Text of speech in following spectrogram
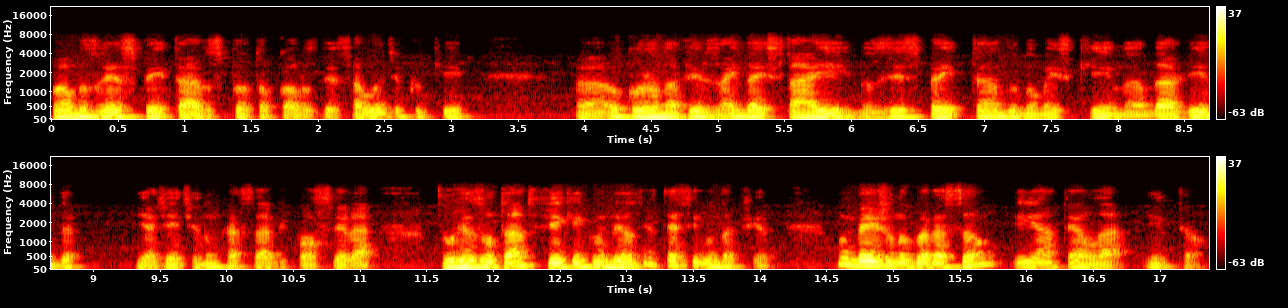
Vamos respeitar os protocolos de saúde, porque uh, o coronavírus ainda está aí, nos espreitando numa esquina da vida, e a gente nunca sabe qual será o resultado. Fiquem com Deus e até segunda-feira. Um beijo no coração e até lá, então.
